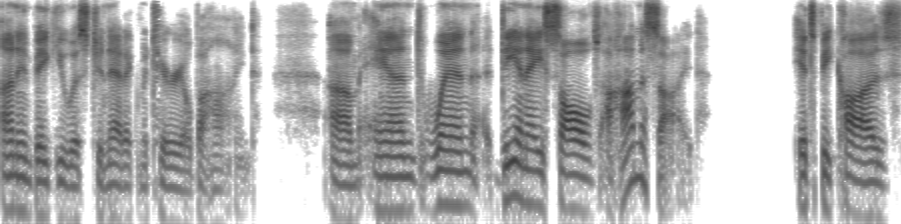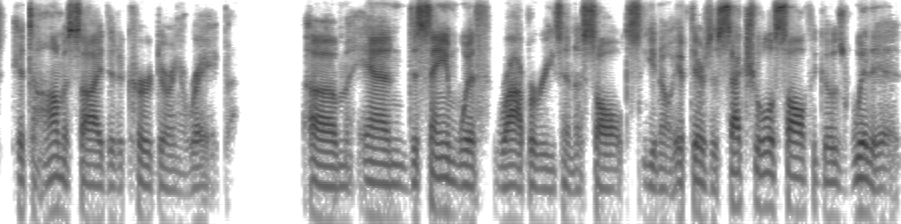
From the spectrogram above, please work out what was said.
unambiguous genetic material behind. Um, and when DNA solves a homicide, it's because it's a homicide that occurred during a rape. Um, and the same with robberies and assaults. You know, if there's a sexual assault that goes with it,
